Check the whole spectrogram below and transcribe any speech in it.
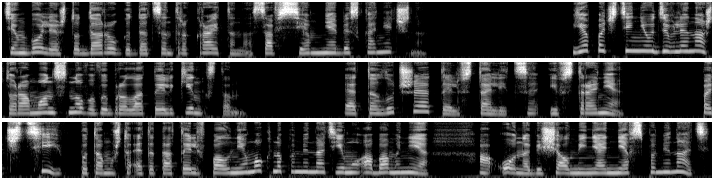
Тем более, что дорога до центра Крайтона совсем не бесконечна. Я почти не удивлена, что Рамон снова выбрал отель «Кингстон». Это лучший отель в столице и в стране. Почти, потому что этот отель вполне мог напоминать ему обо мне, а он обещал меня не вспоминать.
